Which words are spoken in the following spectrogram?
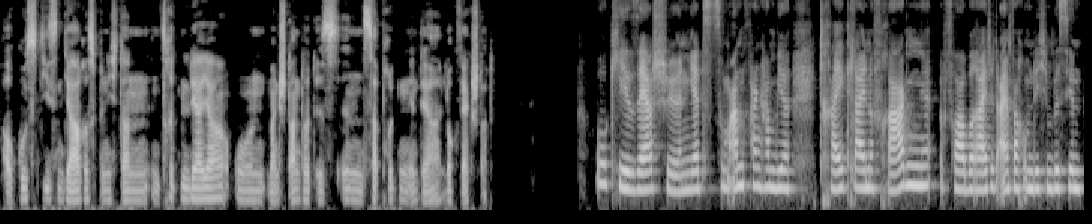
August diesen Jahres bin ich dann im dritten Lehrjahr und mein Standort ist in Saarbrücken in der Lokwerkstatt. Okay, sehr schön. Jetzt zum Anfang haben wir drei kleine Fragen vorbereitet, einfach um dich ein bisschen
